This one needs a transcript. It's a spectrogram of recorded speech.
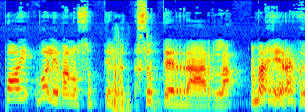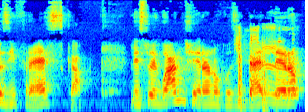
Poi volevano sotter- sotterrarla, ma era così fresca. Le sue guance erano così belle ro-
